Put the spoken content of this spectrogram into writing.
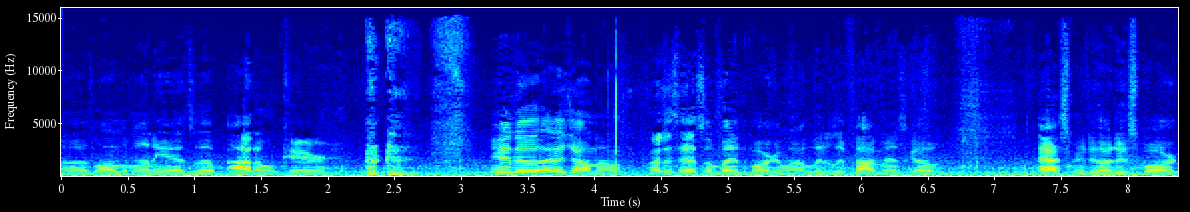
uh, as long as the money adds up, I don't care. and uh, as y'all know, I just had somebody in the parking lot literally five minutes ago ask me, "Do I do Spark?"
